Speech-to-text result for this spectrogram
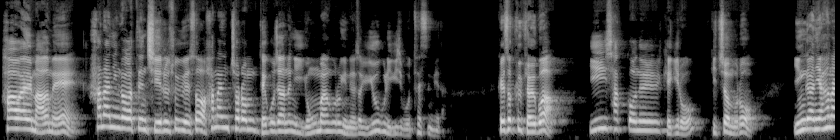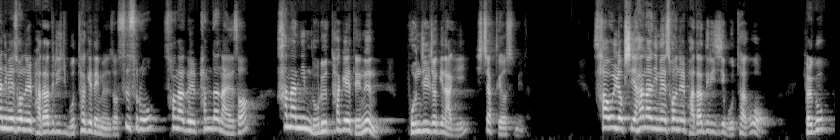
하와의 마음에 하나님과 같은 지혜를 소유해서 하나님처럼 되고자 하는 이 욕망으로 인해서 유혹을 이기지 못했습니다. 그래서 그 결과 이 사건을 계기로 기점으로 인간이 하나님의 선을 받아들이지 못하게 되면서 스스로 선악을 판단하여서 하나님 노릇하게 되는 본질적인 악이 시작되었습니다. 사울 역시 하나님의 선을 받아들이지 못하고 결국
